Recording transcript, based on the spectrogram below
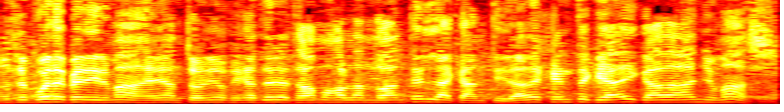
No se puede pedir más, ¿eh, Antonio? Fíjate, estábamos hablando antes, la cantidad de gente que hay cada año más.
